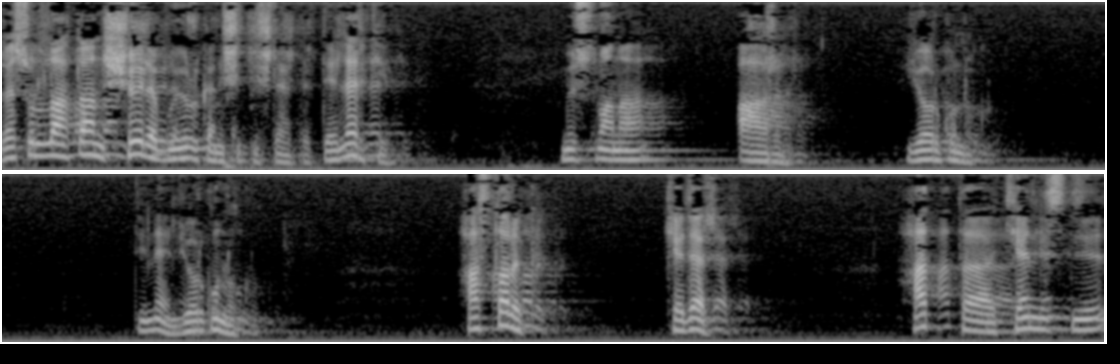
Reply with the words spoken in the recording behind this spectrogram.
Resulullah'tan şöyle buyururken işitmişlerdir. Derler ki Müslümana ağrı, yorgunluk dinleyin yorgunluk hastalık keder hatta kendisini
